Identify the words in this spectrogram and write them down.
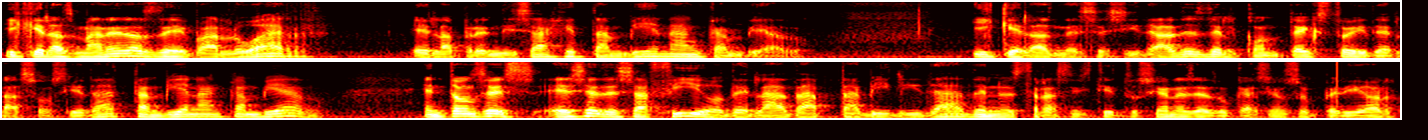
y que las maneras de evaluar el aprendizaje también han cambiado, y que las necesidades del contexto y de la sociedad también han cambiado. Entonces, ese desafío de la adaptabilidad de nuestras instituciones de educación superior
